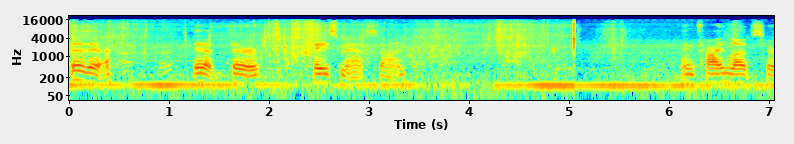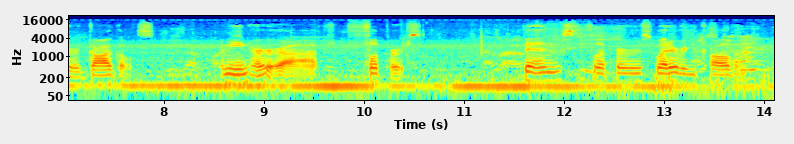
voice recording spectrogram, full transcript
They're there. They have their face masks on. And Kai loves her goggles. I mean, her uh, flippers. Bins, flippers, whatever you call them.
